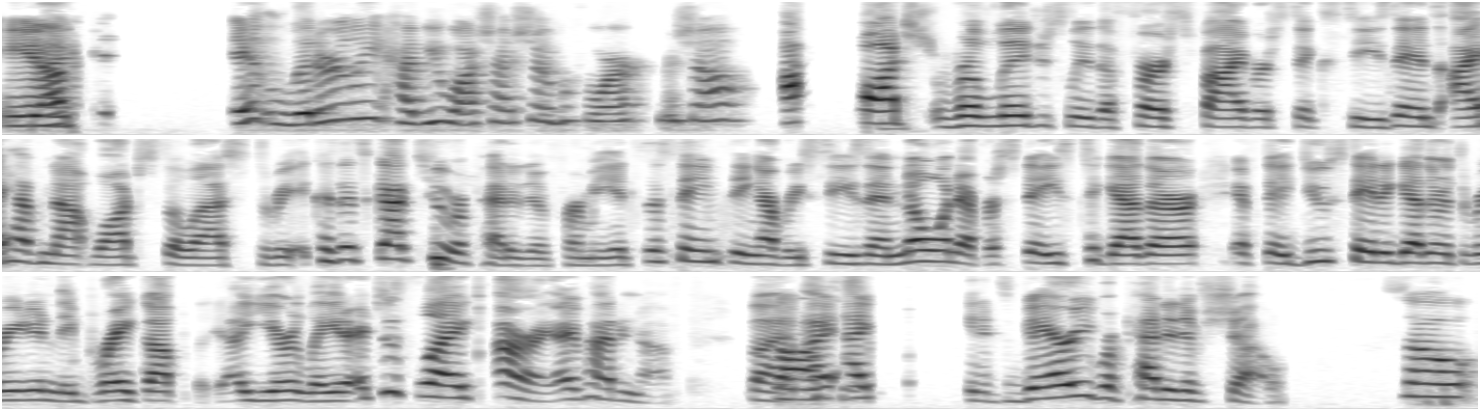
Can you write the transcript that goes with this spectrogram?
and yep. it, it, literally. Have you watched that show before, Michelle? I watched religiously the first five or six seasons. I have not watched the last three because it's got too repetitive for me. It's the same thing every season. No one ever stays together. If they do stay together at the reunion, they break up a year later. It's just like, all right, I've had enough. But I, I, it's very repetitive show. So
